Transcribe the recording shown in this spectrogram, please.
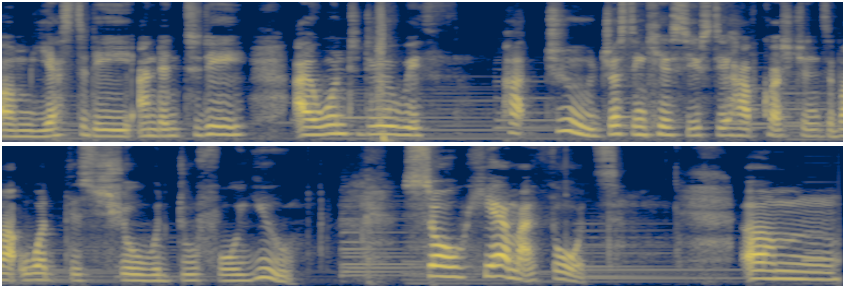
um, yesterday. And then today i want to deal with part two just in case you still have questions about what this show would do for you. So here are my thoughts. Um,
